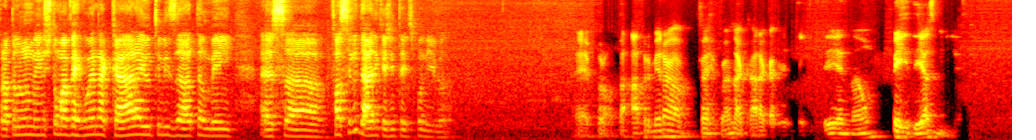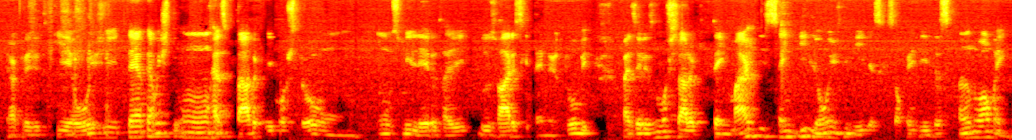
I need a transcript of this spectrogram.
para pelo menos tomar vergonha na cara e utilizar também essa facilidade que a gente tem disponível. É, pronto. A primeira vergonha na cara que a gente tem que ter é não perder as milhas. Eu acredito que hoje tem até um, um resultado que mostrou um, uns milheiros aí dos vários que tem no YouTube, mas eles mostraram que tem mais de 100 bilhões de milhas que são perdidas anualmente.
